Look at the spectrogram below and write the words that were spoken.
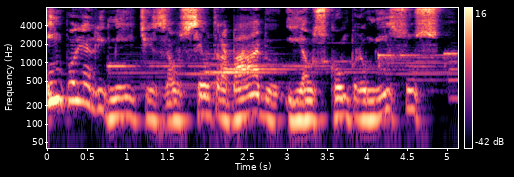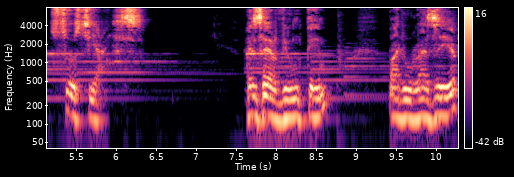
Imponha limites ao seu trabalho e aos compromissos sociais. Reserve um tempo para o lazer,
